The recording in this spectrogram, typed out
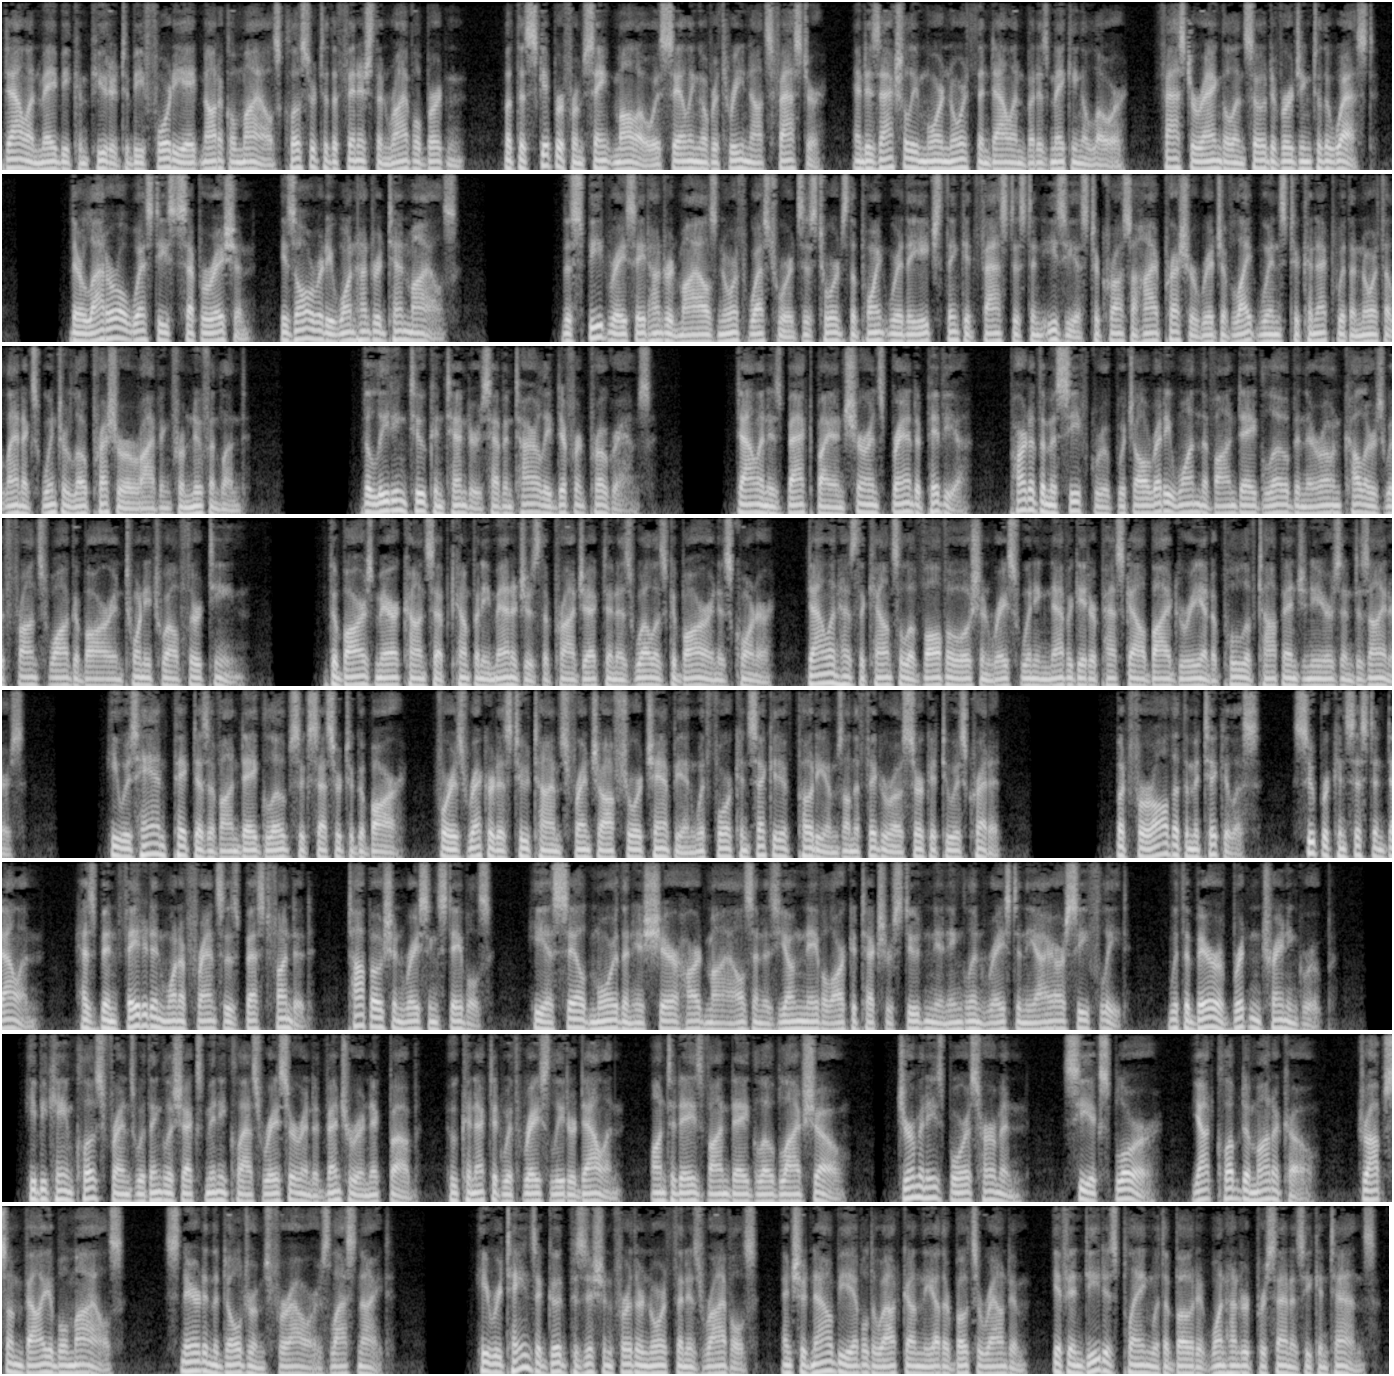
Dalin may be computed to be 48 nautical miles closer to the finish than rival Burton, but the skipper from St. Malo is sailing over 3 knots faster, and is actually more north than Dalin but is making a lower, faster angle and so diverging to the west. Their lateral west-east separation is already 110 miles. The speed race 800 miles northwestwards is towards the point where they each think it fastest and easiest to cross a high pressure ridge of light winds to connect with the North Atlantic's winter low pressure arriving from Newfoundland. The leading two contenders have entirely different programs. Dalin is backed by insurance brand Apivia, part of the Massif Group which already won the Vendée Globe in their own colors with Francois Gabart in 2012-13. Gabart's Mare Concept Company manages the project and as well as Gabart in his corner, Dalin has the counsel of Volvo Ocean Race winning navigator Pascal Baudry and a pool of top engineers and designers. He was hand-picked as a Vendée Globe successor to Gabart, for his record as two times French offshore champion with four consecutive podiums on the Figaro circuit to his credit. But for all that the meticulous, super consistent Dalin, has been fated in one of France's best funded, top ocean racing stables, he has sailed more than his share hard miles and as young naval architecture student in England raced in the IRC fleet, with the Bear of Britain training group. He became close friends with English ex-mini class racer and adventurer Nick Bubb, who connected with race leader Dalin, on today's Vendée Globe live show. Germany's Boris Herrmann, Sea Explorer, Yacht Club de Monaco, dropped some valuable miles, snared in the doldrums for hours last night. He retains a good position further north than his rivals, and should now be able to outgun the other boats around him, if indeed is playing with a boat at 100% as he contends.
